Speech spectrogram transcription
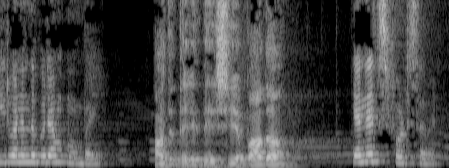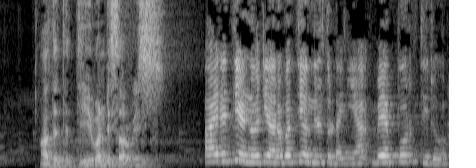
തിരുവനന്തപുരം മുംബൈ. ആദ്യത്തെ ദേശീയപാത എൻ എച്ച് ഫോർട്ടി സെവൻ ആദ്യത്തെ തീവണ്ടി സർവീസ്. ആയിരത്തി എണ്ണൂറ്റി അറുപത്തി ഒന്നിൽ തുടങ്ങിയ ബേപ്പൂർ തിരൂർ.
